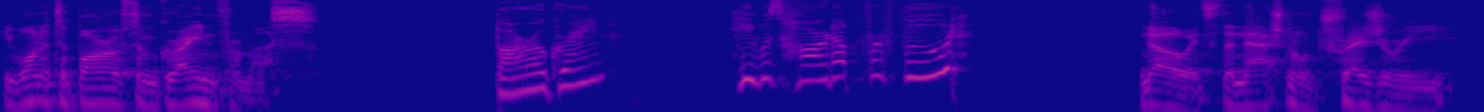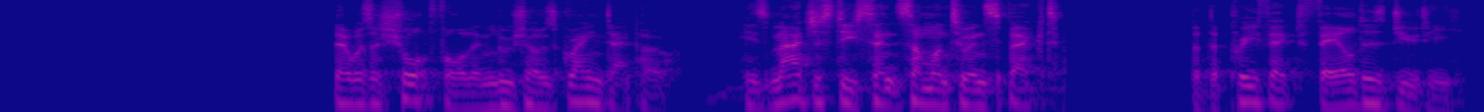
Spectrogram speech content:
He wanted to borrow some grain from us. Borrow grain? He was hard up for food? No, it's the National Treasury. There was a shortfall in Luzhou's grain depot. His Majesty sent someone to inspect, but the prefect failed his duty.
